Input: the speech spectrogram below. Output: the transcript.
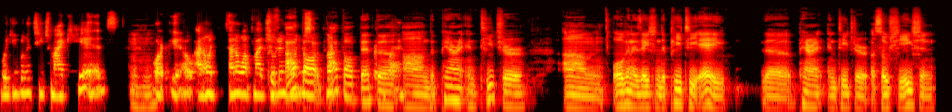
what you going to teach my kids, mm-hmm. or you know, I don't I don't want my children. I thought I thought that the um, the parent and teacher um, organization, the PTA, the Parent and Teacher Association,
